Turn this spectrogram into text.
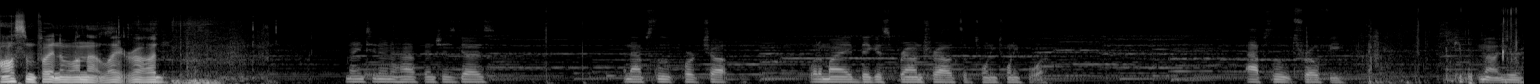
Awesome fighting him on that light rod. 19 and a half inches, guys. An absolute pork chop. One of my biggest brown trouts of 2024. Absolute trophy. Keep him out here.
